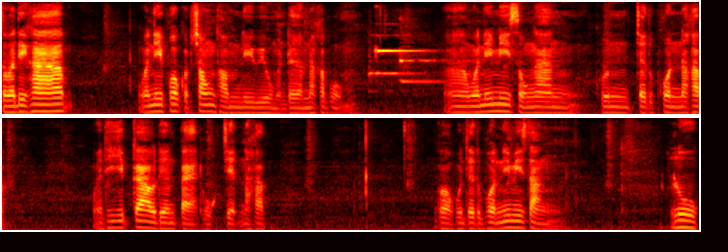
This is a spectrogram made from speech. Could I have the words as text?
สวัสดีครับ วันนี้พบกับช่องทอมรีวิวเหมือนเดิมนะครับผมวันนี้มีส่งงานคุณจตุพลนะครับ วันที่ 29 เดือน 8 67 นะครับ ก็คุณจตุพลนี่มีสั่งลูก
